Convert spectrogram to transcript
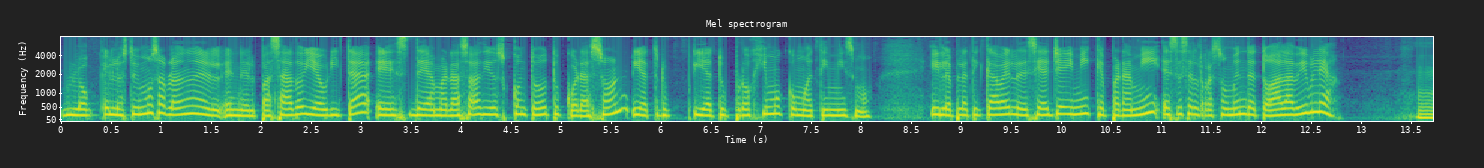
lo, lo estuvimos hablando en el, en el pasado y ahorita, es de amarás a Dios con todo tu corazón y a tu, y a tu prójimo como a ti mismo. Y le platicaba y le decía a Jamie que para mí ese es el resumen de toda la Biblia, Mm.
